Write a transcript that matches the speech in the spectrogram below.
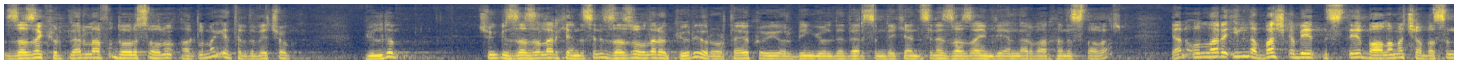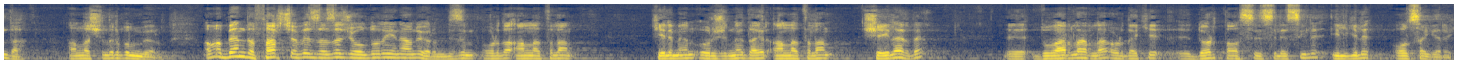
Zaza Kürtleri lafı doğrusu onu aklıma getirdi ve çok güldüm. Çünkü Zazalar kendisini Zaza olarak görüyor, ortaya koyuyor. Bingöl'de, Dersim'de kendisine Zazayım diyenler var, Hınıs'ta var. Yani onları illa başka bir etnisiteye bağlama çabasını da anlaşılır bulmuyorum. Ama ben de Farsça ve Zazaca olduğuna inanıyorum. Bizim orada anlatılan kelimenin orijinine dair anlatılan şeyler de e, duvarlarla oradaki e, dört dal silsilesiyle ilgili olsa gerek.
